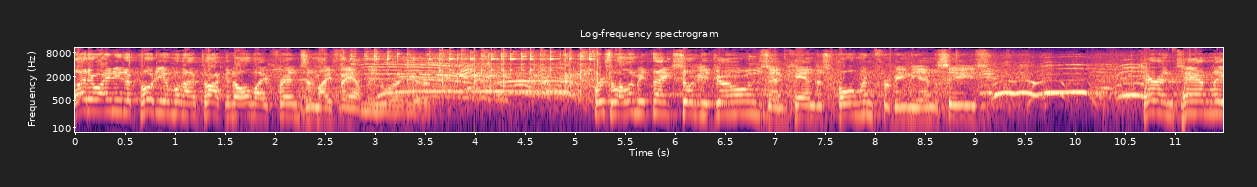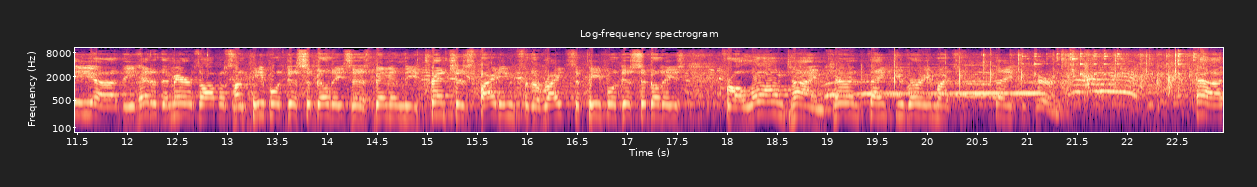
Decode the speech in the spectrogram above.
Why do I need a podium when I'm talking to all my friends and my family who are here? First of all, let me thank Sylvia Jones and Candace Coleman for being the MCs. Karen Tamley, uh, the head of the Mayor's Office on People with Disabilities, has been in the trenches fighting for the rights of people with disabilities for a long time. Karen, thank you very much. Thank you, Karen. Uh,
